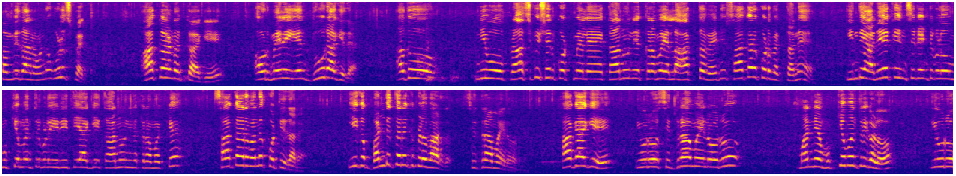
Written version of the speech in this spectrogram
ಸಂವಿಧಾನವನ್ನು ಉಳಿಸ್ಬೇಕು. ಆ ಕಾರಣಕ್ಕಾಗಿ ಅವ್ರ ಮೇಲೆ ಏನು ದೂರಾಗಿದೆ ಅದು ನೀವು ಪ್ರಾಸಿಕ್ಯೂಷನ್ ಕೊಟ್ಟ ಮೇಲೆ ಕಾನೂನಿನ ಕ್ರಮ ಎಲ್ಲ ಆಗ್ತವೆ, ನೀವು ಸಹಕಾರ ಕೊಡ್ಬೇಕು ತಾನೇ? ಹಿಂದೆ ಅನೇಕ ಇನ್ಸಿಡೆಂಟ್ಗಳು, ಮುಖ್ಯಮಂತ್ರಿಗಳು ಈ ರೀತಿಯಾಗಿ ಕಾನೂನಿನ ಕ್ರಮಕ್ಕೆ ಸಹಕಾರವನ್ನು ಕೊಟ್ಟಿದ್ದಾರೆ. ಈಗ ಬಂಡತನಕ್ಕೆ ಬಿಡಬಾರ್ದು ಸಿದ್ದರಾಮಯ್ಯನವರು. ಹಾಗಾಗಿ ಇವರು ಸಿದ್ದರಾಮಯ್ಯನವರು, ಮಾನ್ಯ ಮುಖ್ಯಮಂತ್ರಿಗಳು ಇವರು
